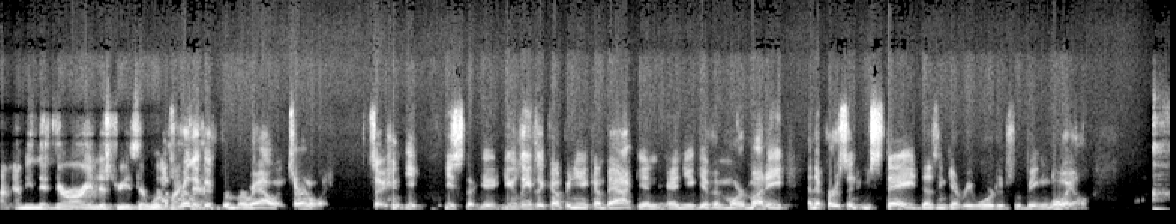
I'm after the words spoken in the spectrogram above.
I, I mean, there, there, are industries that work That's like really that. good for morale internally. So you, you, you leave the company, you come back and, and you give them more money, and the person who stayed doesn't get rewarded for being loyal.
